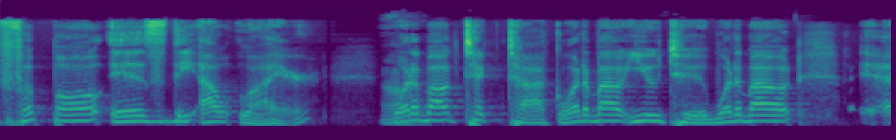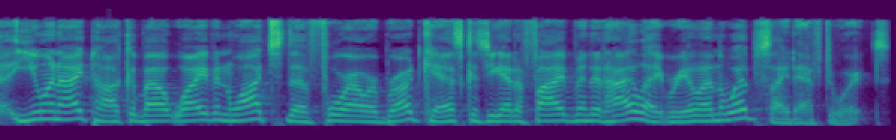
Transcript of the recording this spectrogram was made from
Football is the outlier. Oh. What about TikTok? What about YouTube? What about uh, you and I talk about why even watch the four hour broadcast because you got a five minute highlight reel on the website afterwards.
